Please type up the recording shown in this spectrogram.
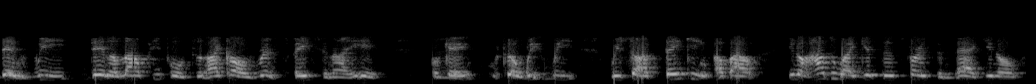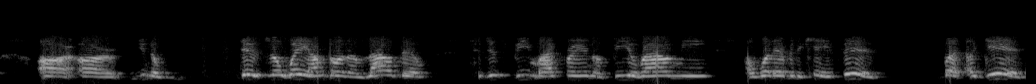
then we then allow people to I call rent space in our head. Okay, mm-hmm. so we we we start thinking about you know how do I get this person back? You know, or or you know, there's no way I'm going to allow them to just be my friend or be around me or whatever the case is. But again,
